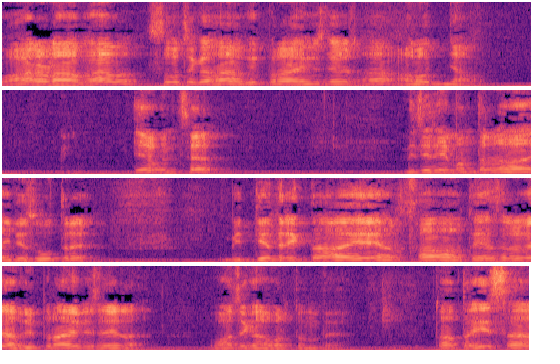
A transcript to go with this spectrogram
वारणाभावसूचकः अभिप्रायविशेषः अनुज्ञा एवञ्च विधिनिमन्त्रणः इति सूत्रे विध्यतिरिक्ताः ये अर्थाः ते सर्वे अभिप्रायविषयवाचकाः वर्तन्ते तैः सह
